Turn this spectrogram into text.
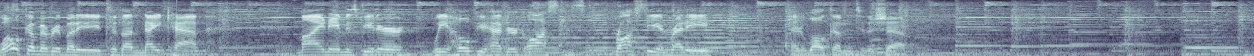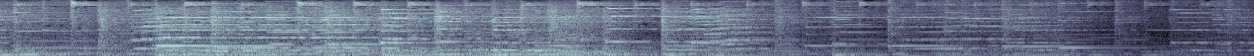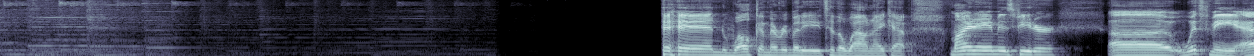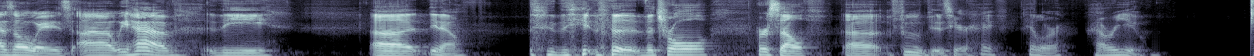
Welcome, everybody, to the Nightcap. My name is Peter. We hope you have your glasses frosty and ready, and welcome to the show. And welcome everybody to the WoW Nightcap. My name is Peter. Uh, with me, as always, uh, we have the, uh, you know, the the the troll herself. Uh, Foob is here. Hey, hey, Laura, how are you?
